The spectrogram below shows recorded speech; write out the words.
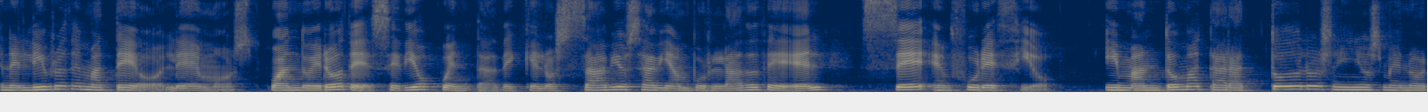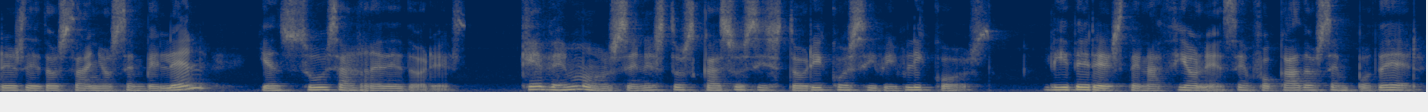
En el libro de Mateo leemos, cuando Herodes se dio cuenta de que los sabios se habían burlado de él, se enfureció y mandó matar a todos los niños menores de dos años en Belén y en sus alrededores. ¿Qué vemos en estos casos históricos y bíblicos? Líderes de naciones enfocados en poder,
